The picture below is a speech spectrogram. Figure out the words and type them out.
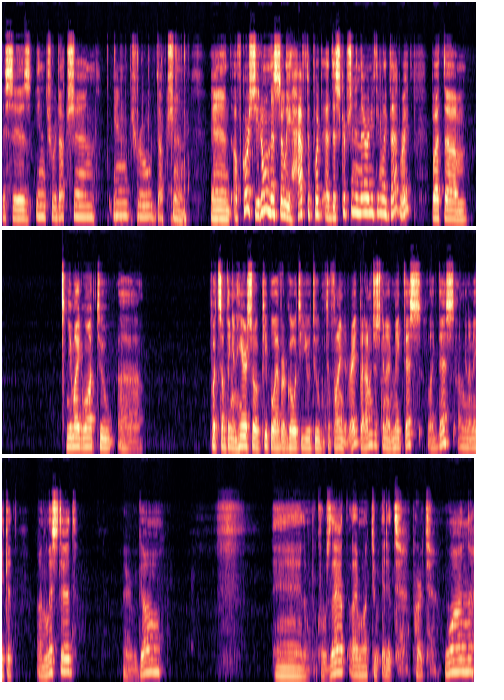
This is introduction introduction. And of course you don't necessarily have to put a description in there or anything like that right? But um you might want to uh put something in here so people ever go to YouTube to find it right? But I'm just going to make this like this. I'm going to make it unlisted. There we go and I'm going to close that. I want to edit part one.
